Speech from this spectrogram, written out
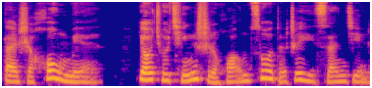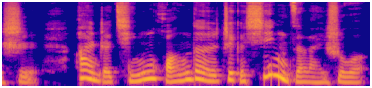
但是后面要求秦始皇做的这三件事，按着秦皇的这个性子来说，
